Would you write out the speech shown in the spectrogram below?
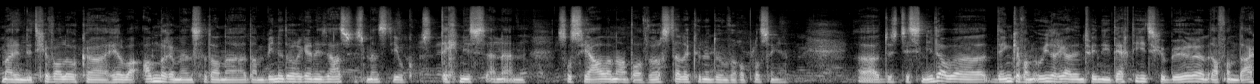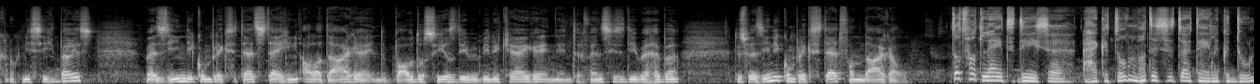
maar in dit geval ook uh, heel wat andere mensen dan, dan binnen de organisatie. Dus mensen die ook technisch en, en sociaal een aantal voorstellen kunnen doen voor oplossingen. Uh, dus het is niet dat we denken van oei, er gaat in 2030 iets gebeuren dat vandaag nog niet zichtbaar is. Wij zien die complexiteitsstijging alle dagen in de bouwdossiers die we binnenkrijgen, in de interventies die we hebben. Dus wij zien die complexiteit vandaag al. Tot wat leidt deze hackathon? Wat is het uiteindelijke doel?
